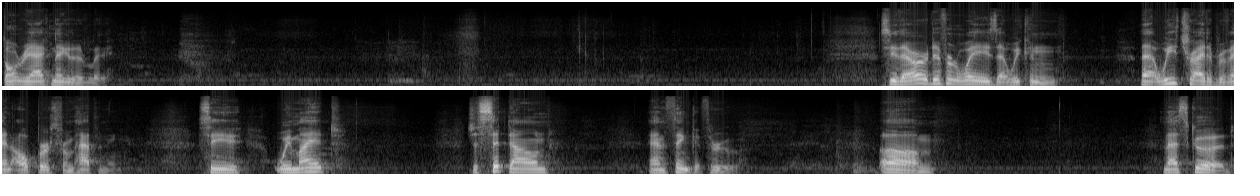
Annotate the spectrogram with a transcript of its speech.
Don't react negatively. See, there are different ways that we can that we try to prevent outbursts from happening. See, we might just sit down and think it through. Um, that's good,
